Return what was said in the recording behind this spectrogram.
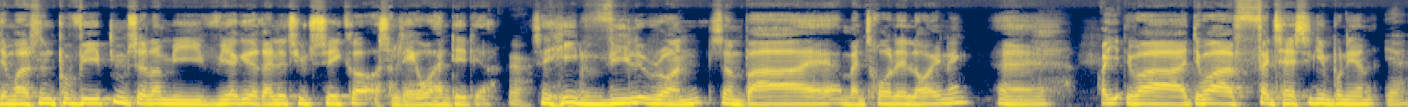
det var sådan på vippen, selvom I virkede relativt sikre, og så laver han det der. Ja. Så helt vilde run, som bare, øh, man tror, det er løgn, ikke? Øh, og jeg, det, var, det var fantastisk imponerende. Ja,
